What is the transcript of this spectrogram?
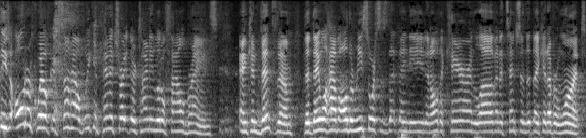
these older quail could somehow, if we could penetrate their tiny little foul brains and convince them that they will have all the resources that they need and all the care and love and attention that they could ever want,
